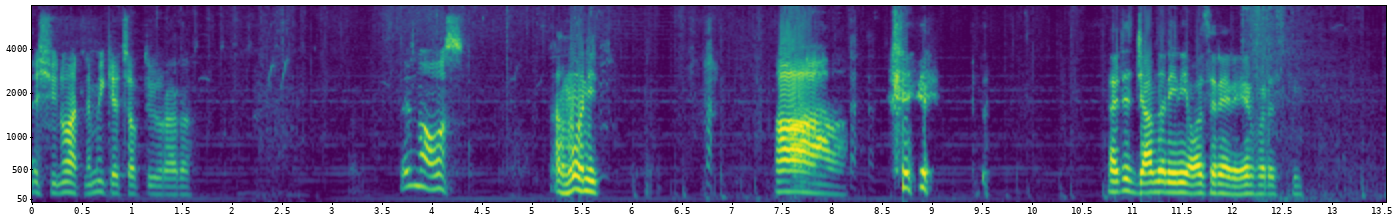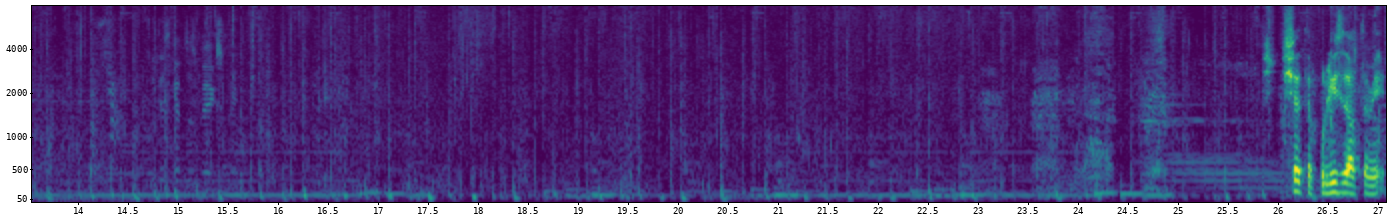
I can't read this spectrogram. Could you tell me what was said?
Actually, you know what? Let me catch up to you, rather. Where's my horse? I'm on it. Ah! I just jumped on any horse and I ran for this thing. Let's get those bags quick. Shit, the police is after me.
